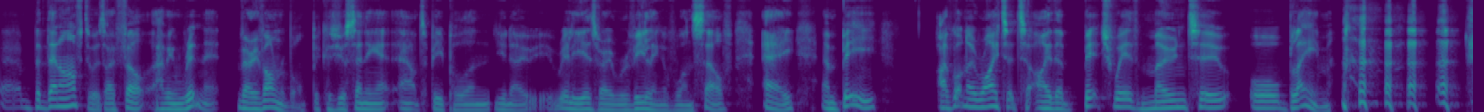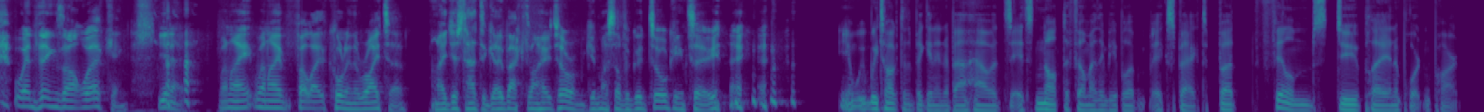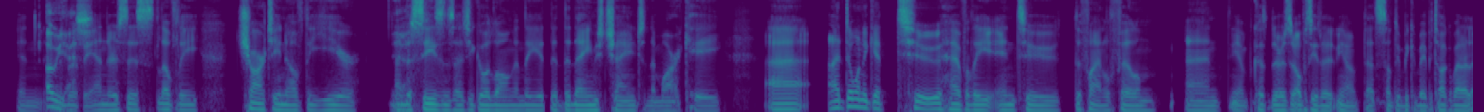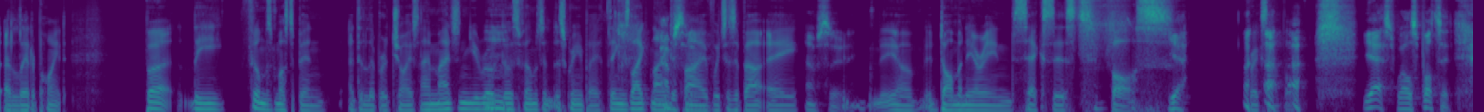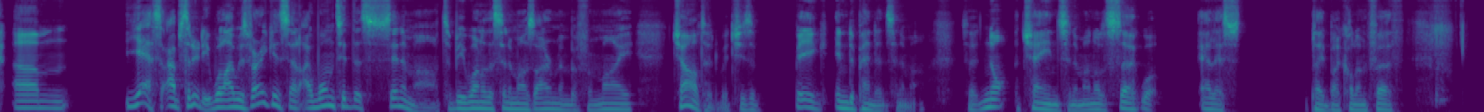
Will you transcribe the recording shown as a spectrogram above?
uh, but then afterwards, I felt having written it very vulnerable because you're sending it out to people, and you know it really is very revealing of oneself. A and B, I've got no writer to either bitch with, moan to, or blame when things aren't working. You know, when I when I felt like calling the writer, I just had to go back to my hotel room and give myself a good talking to. You know? you know, we, we talked at the beginning about how it's it's not the film I think people expect, but films do play an important part in, in Oh, the yes. movie. And there's this lovely charting of the year and the seasons as you go along, and the the, the names change and the marquee. Uh, I don't want to get too heavily into the final film, and you know, because there's obviously the, you know that's something we can maybe talk about at, at a later point. But the films must have been a deliberate choice. I imagine you wrote Mm. those films into the screenplay. Things like Nine to Five, which is about a Absolutely. you know domineering sexist boss. Yeah. for example. yes, well spotted. Um, yes, absolutely. Well, I was very concerned. I wanted the cinema to be one of the cinemas I remember from my childhood, which is a big independent cinema. So not a chain cinema, not a circ. What Ellis, played by Colin Firth,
